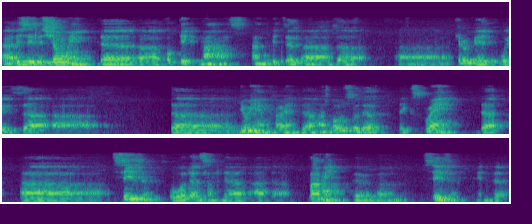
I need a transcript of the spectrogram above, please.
Uh, this is showing the uh, Coptic months, and it's uh, the uh, with uh, uh, the Julian calendar, and also the, the explain the season or the some the, the farming um, season in the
